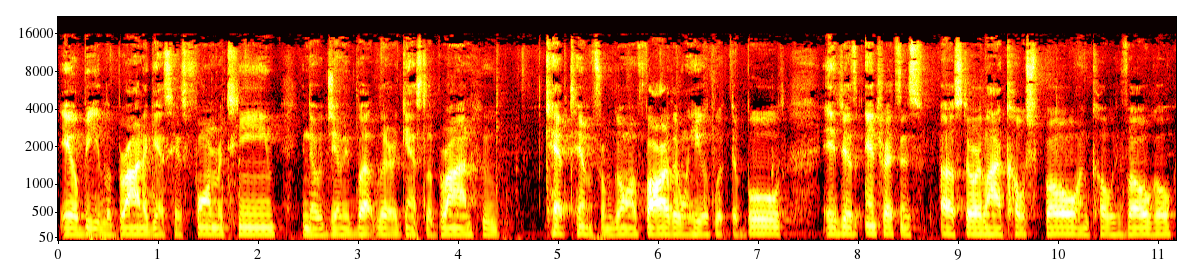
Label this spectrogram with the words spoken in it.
it'll be LeBron against his former team. You know, Jimmy Butler against LeBron, who kept him from going farther when he was with the Bulls. It's just interesting uh, storyline. Coach Spo and Coach Vogel.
